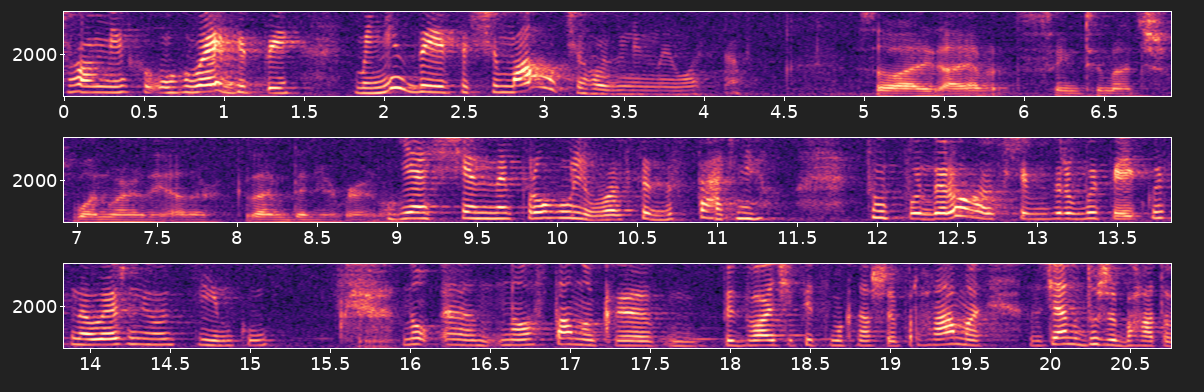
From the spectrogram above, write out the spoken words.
чого міг угледіти. Мені здається, що мало чого змінилося. So I, I haven't seen too much one way or the other because I haven't been here very long. Я ще не прогулювався достатньо тут по дорогах, щоб зробити якусь належну оцінку. Ну, е, наостанок, е, підбиваючи підсумок нашої програми, звичайно, дуже багато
